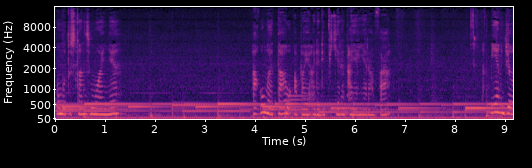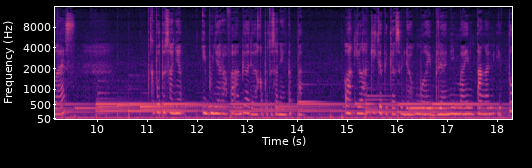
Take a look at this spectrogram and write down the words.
memutuskan semuanya. Aku nggak tahu apa yang ada di pikiran ayahnya Rafa. Tapi yang jelas keputusannya ibunya Rafa ambil adalah keputusan yang tepat. Laki-laki ketika sudah mulai berani main tangan itu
